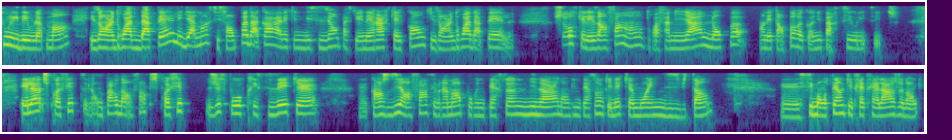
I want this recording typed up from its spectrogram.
tous les développements. Ils ont un droit d'appel également. S'ils sont pas d'accord avec une décision parce qu'il y a une erreur quelconque, ils ont un droit d'appel. Chose que les enfants en droit familial n'ont pas en n'étant pas reconnus partie au litige. Et là, je profite, on parle d'enfants, puis je profite juste pour préciser que euh, quand je dis enfant, c'est vraiment pour une personne mineure, donc une personne au Québec qui a moins de 18 ans. Euh, c'est mon terme qui est très, très large. donc,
